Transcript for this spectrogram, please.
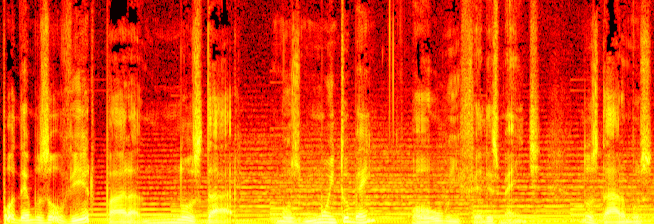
podemos ouvir para nos darmos muito bem ou, infelizmente, nos darmos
